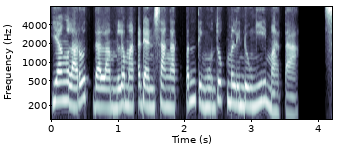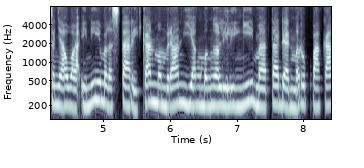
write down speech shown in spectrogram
yang larut dalam lemak dan sangat penting untuk melindungi mata. Senyawa ini melestarikan membran yang mengelilingi mata dan merupakan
